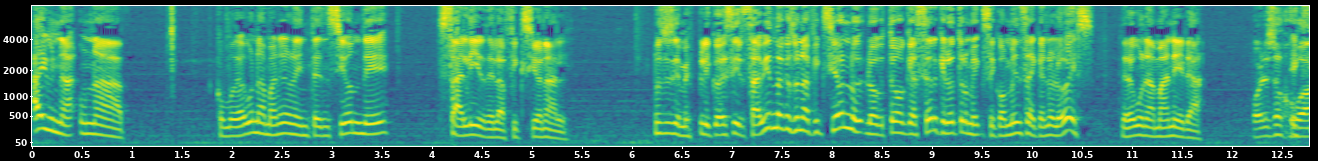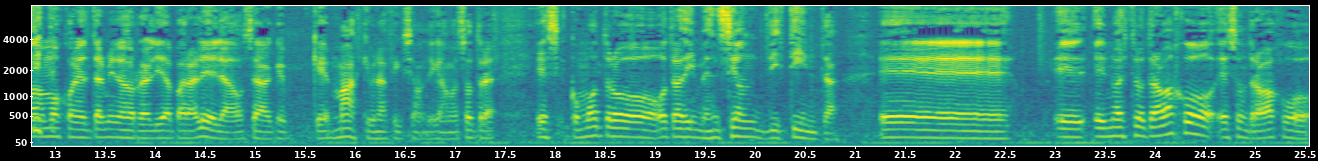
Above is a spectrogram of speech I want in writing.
hay una, una, como de alguna manera, una intención de salir de la ficcional. No sé si me explico. Es decir, sabiendo que es una ficción, lo, lo tengo que hacer que el otro me- se convenza de que no lo es, de alguna manera. Por eso jugábamos Existe- con el término de realidad paralela, o sea, que, que es más que una ficción, digamos, otra es como otro otra dimensión distinta. Eh, eh, en nuestro trabajo es un trabajo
